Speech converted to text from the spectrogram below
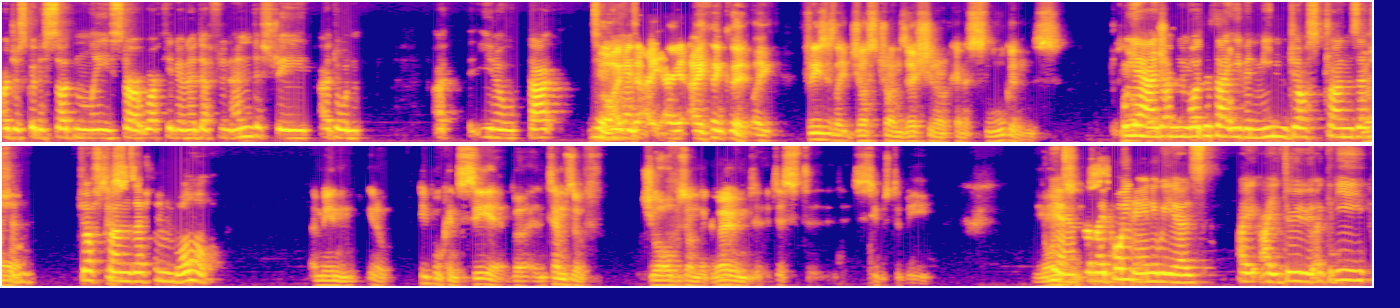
are just going to suddenly start working in a different industry? I don't, I, you know, that no, I mean, I, I, I think that like phrases like just transition are kind of slogans. Well, yeah, I mean, what does that even mean? Just transition. No, just transition what? I mean, you know, people can see it, but in terms of jobs on the ground, it just it seems to be nonsense. Yeah, but my point anyway is I, I do agree.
